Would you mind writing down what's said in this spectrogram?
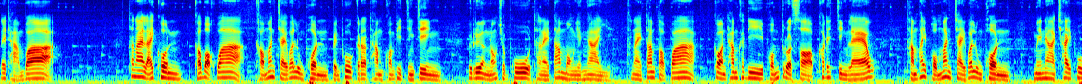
ได้ถามว่า ทนายหลายคนเขาบอกว่าเขามั่นใจว่าลุงพลเป็นผู้กระทำความผิดจริง ๆ เรื่องน้องชมพู่ทนายตั้มมองยังไง ทนายตั้มตอบว่าก่อนทำคดีผมตรวจสอบข้อเท็จจริงแล้ว ทำให้ผมมั่นใจว่าลุงพลไม่น่าใช่ผู้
